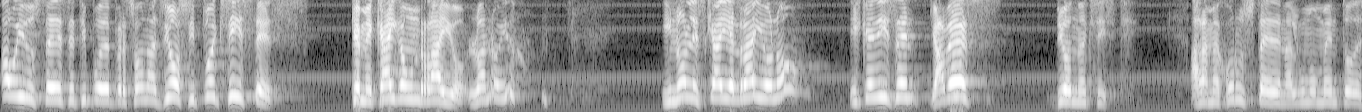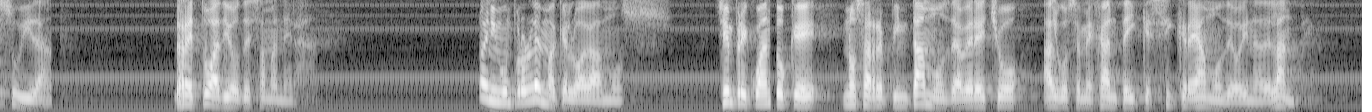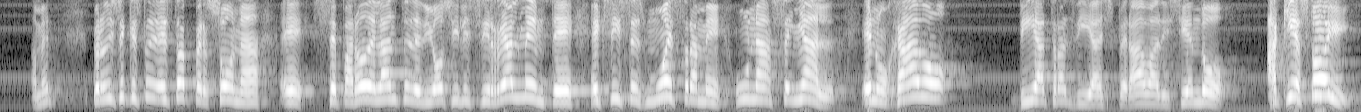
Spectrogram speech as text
¿Ha oído usted este tipo de personas? Dios, si tú existes, que me caiga un rayo. ¿Lo han oído? Y no les cae el rayo, ¿no? ¿Y qué dicen? Ya ves, Dios no existe. A lo mejor usted en algún momento de su vida retó a Dios de esa manera. No hay ningún problema que lo hagamos, siempre y cuando que nos arrepintamos de haber hecho algo semejante y que sí creamos de hoy en adelante. Amén. Pero dice que este, esta persona eh, se paró delante de Dios y le dice, si realmente existes, muéstrame una señal. Enojado, día tras día esperaba diciendo, aquí estoy,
